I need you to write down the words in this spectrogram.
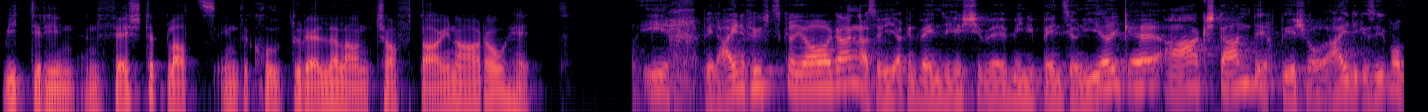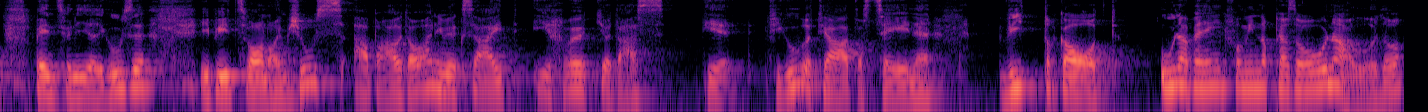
weiterhin einen festen Platz in der kulturellen Landschaft hier in Aarau hat. Ich bin 51er Jahre gegangen, also irgendwann ist meine Pensionierung äh, angestanden. Ich bin schon einiges über die Pensionierung raus. Ich bin zwar noch im Schuss, aber auch da habe ich mir gesagt, ich möchte ja, dass die Figurentheaterszene weitergeht, unabhängig von meiner Person auch, oder?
